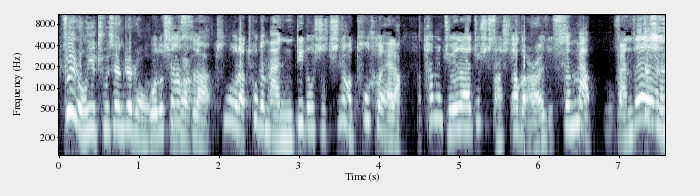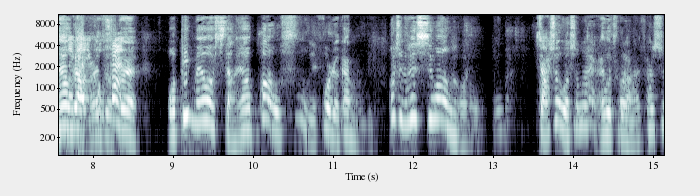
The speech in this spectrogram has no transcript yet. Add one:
最容易出现这种。我都吓死了，吐了，吐的满地都是，气量吐出来了。他们觉得就是想要个儿子生吧，反正想要个儿子，对。我并没有想要暴富或者干嘛，我只是希望，假设我生个孩子出来，他是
